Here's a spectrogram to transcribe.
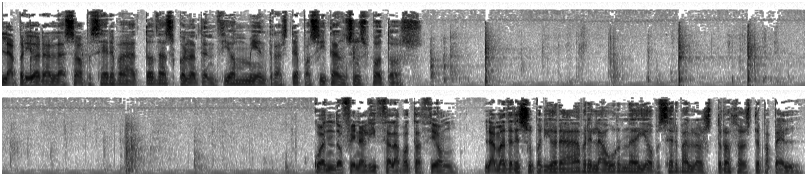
La priora las observa a todas con atención mientras depositan sus votos. Cuando finaliza la votación, la Madre Superiora abre la urna y observa los trozos de papel.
